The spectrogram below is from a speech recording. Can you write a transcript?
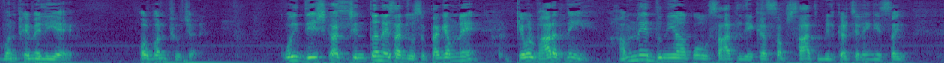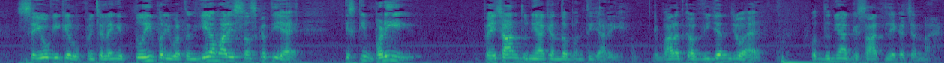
वन फैमिली है और वन फ्यूचर है। कोई देश का चिंतन ऐसा नहीं हो सकता कि हमने केवल भारत नहीं, हमने दुनिया को साथ लेकर, सब साथ मिलकर चलेंगे सहयोगी के रूप में चलेंगे तो ही परिवर्तन। ये हमारी संस्कृति है, इसकी बड़ी पहचान दुनिया के अंदर बनती जा रही है। भारत का विजन जो है, वो दुनिया के साथ लेकर चलना है।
